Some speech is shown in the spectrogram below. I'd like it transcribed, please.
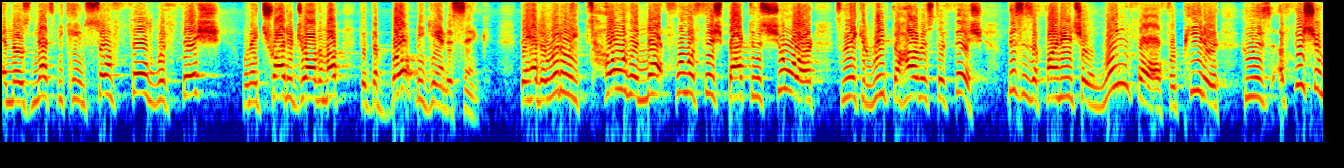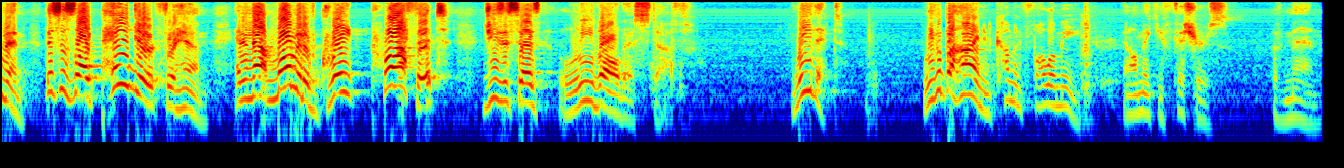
and those nets became so filled with fish when they tried to draw them up that the boat began to sink. They had to literally tow the net full of fish back to the shore so they could reap the harvest of fish. This is a financial windfall for Peter, who is a fisherman. This is like pay dirt for him. And in that moment of great profit, Jesus says, Leave all this stuff. Leave it. Leave it behind and come and follow me, and I'll make you fishers of men.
